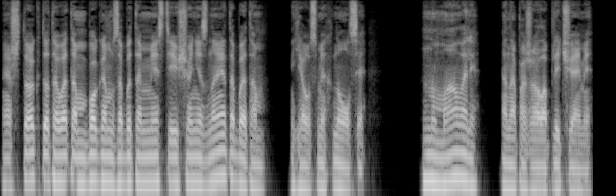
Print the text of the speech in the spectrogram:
«А что, кто-то в этом богом забытом месте еще не знает об этом?» Я усмехнулся. «Ну, мало ли», — она пожала плечами.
